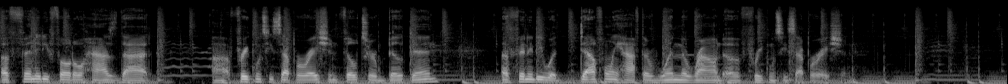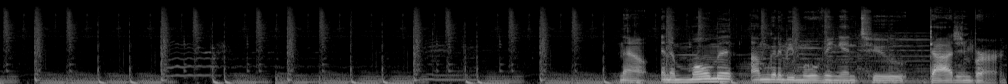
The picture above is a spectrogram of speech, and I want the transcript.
Affinity Photo has that uh, frequency separation filter built in, Affinity would definitely have to win the round of frequency separation. Now, in a moment, I'm going to be moving into dodge and burn.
